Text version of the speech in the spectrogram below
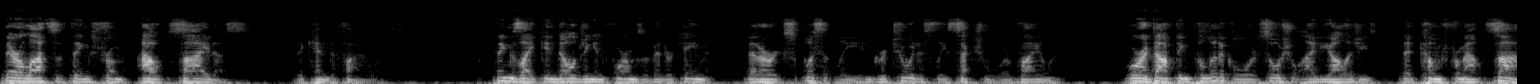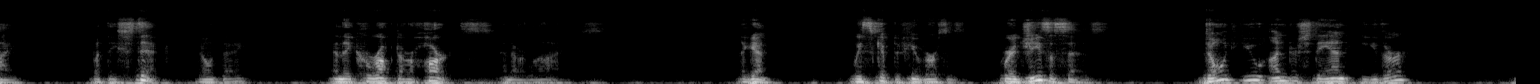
There are lots of things from outside us that can defile us. Things like indulging in forms of entertainment that are explicitly and gratuitously sexual or violent, or adopting political or social ideologies that come from outside, but they stick, don't they? And they corrupt our hearts and our lives. Again, we skipped a few verses where Jesus says, Don't you understand either?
